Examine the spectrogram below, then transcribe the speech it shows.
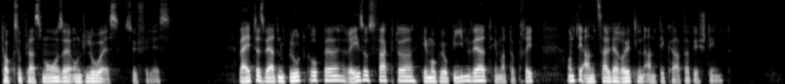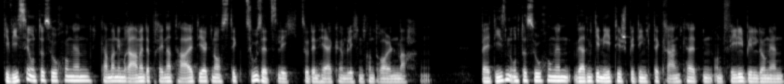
Toxoplasmose und Lewis Syphilis. Weiters werden Blutgruppe, Rhesusfaktor, Hämoglobinwert, Hämatokrit und die Anzahl der Rötelnantikörper bestimmt. Gewisse Untersuchungen kann man im Rahmen der Pränataldiagnostik zusätzlich zu den herkömmlichen Kontrollen machen. Bei diesen Untersuchungen werden genetisch bedingte Krankheiten und Fehlbildungen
